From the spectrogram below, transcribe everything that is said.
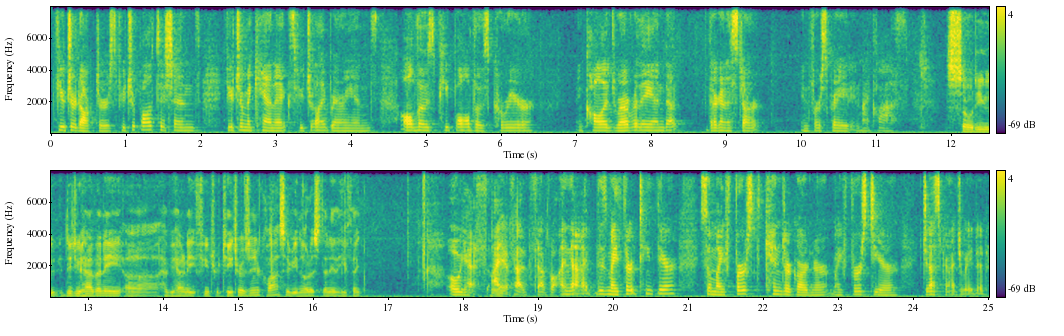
future doctors, future politicians, future mechanics, future librarians, all those people, those career in college, wherever they end up, they're going to start in first grade in my class. So, do you did you have any? Uh, have you had any future teachers in your class? Have you noticed any that you think? Oh yes, I have had several. And I, this is my 13th year, so my first kindergartner, my first year, just graduated.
